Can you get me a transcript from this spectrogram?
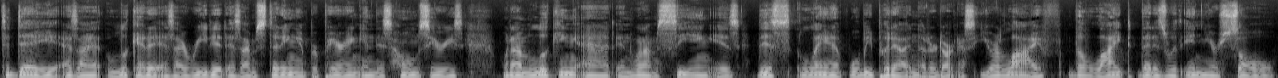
Today, as I look at it, as I read it, as I'm studying and preparing in this home series, what I'm looking at and what I'm seeing is this lamp will be put out in utter darkness. Your life, the light that is within your soul,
